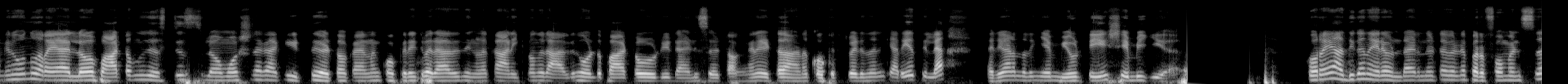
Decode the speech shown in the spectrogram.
ആഗ്രഹം എന്ന് പറയാമല്ലോ പാട്ടൊന്ന് ജസ്റ്റ് സ്ലോ മോഷനൊക്കെ ആക്കി ഇട്ട് കേട്ടോ. കാരണം കോപ്പിറൈറ്റ് വരാതെ നിങ്ങളെ കാണിക്കണമെന്നൊരു ആഗ്രഹമുണ്ട്. പാട്ടോടി ഡാൻസ് കേട്ടോ. അങ്ങനെ ഇട്ടതാണ് കോപ്പിറൈറ്റ് വരുന്നത് എനിക്ക് അറിയത്തില്ല വരികയാണെന്നുണ്ടെങ്കിൽ ഞാൻ മ്യൂട്ട് ചെയ്യും ക്ഷമിക്കുക. കുറേ അധികം നേരം ഉണ്ടായിരുന്നു കേട്ടോ അവരുടെ പെർഫോമൻസ്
